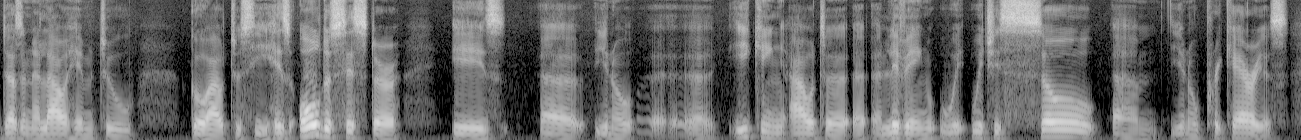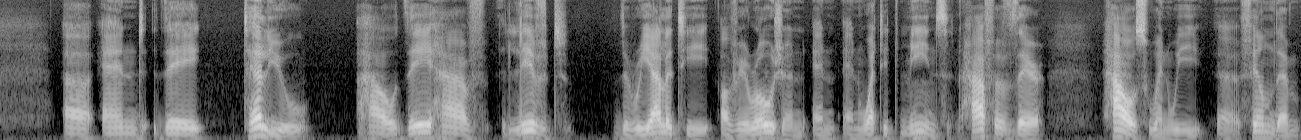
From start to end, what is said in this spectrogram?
doesn't allow him to go out to sea. His older sister is, uh, you know, uh, uh, eking out a, a living which is so, um, you know, precarious uh, and they tell you how they have lived the reality of erosion and, and what it means. Half of their house, when we uh, filmed them,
